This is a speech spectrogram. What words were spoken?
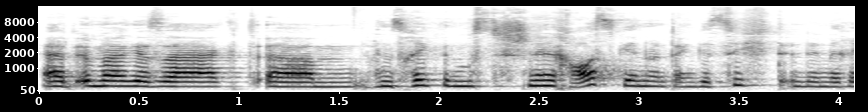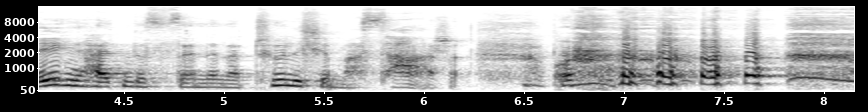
Er hat immer gesagt, ähm, wenn es regnet, musst du schnell rausgehen und dein Gesicht in den Regen halten. Das ist eine natürliche Massage.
